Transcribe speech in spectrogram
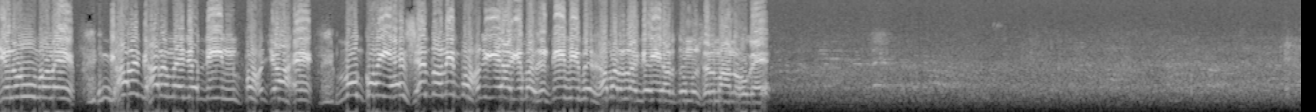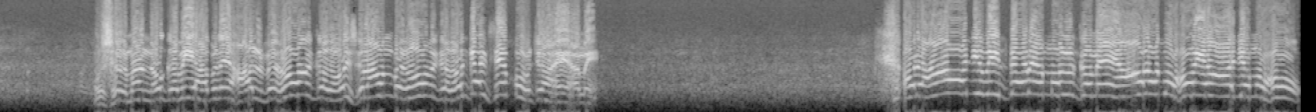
جنوب میں، گھر گھر میں جو دین پہنچا ہے، وہ کوئی ایسے تو نہیں پہنچ گیا کہ بس ٹی وی پہ خبر لگ گئی اور تم مسلمان ہو گئے۔ مسلمانوں، کبھی اپنے حال پہ غور کرو، اسلام پہ غور کرو، کیسے پہنچا ہے ہمیں؟ اور آج بھی تیرے ملک میں عرب ہو یا آجم ہو،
